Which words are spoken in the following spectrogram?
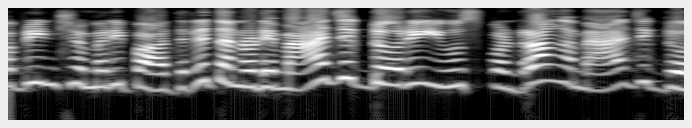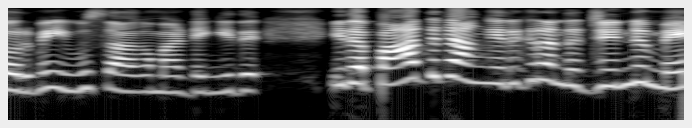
அப்படின்ற மாதிரி பார்த்துட்டு தன்னுடைய மேஜிக் டோரையும் யூஸ் பண்றான். அங்க மேஜிக் டோருமே யூஸ் ஆக மாட்டேங்குது. இதை பார்த்துட்டு அங்க இருக்கிற அந்த ஜின்னுமே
